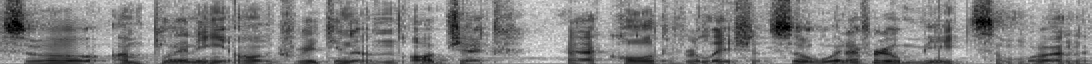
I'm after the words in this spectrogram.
So I'm planning on creating an object uh, called relation. So whenever you meet someone.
